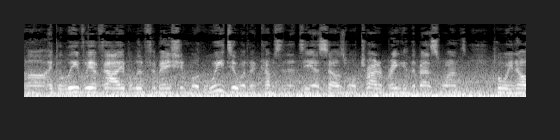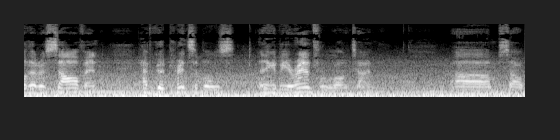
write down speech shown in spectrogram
Uh, I believe we have valuable information. What we do when it comes to the DSOs, we'll try to bring you the best ones who we know that are solvent, have good principles, and they can be around for a long time. Um, so,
